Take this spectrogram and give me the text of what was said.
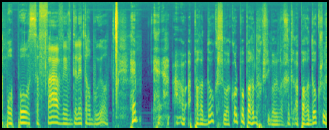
אפרופו שפה והבדלי תרבויות. הפרדוקס הוא, הכל פה פרדוקסי הפרדוקס הוא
